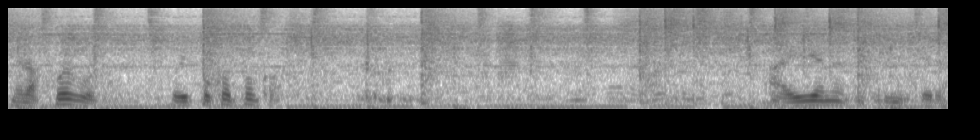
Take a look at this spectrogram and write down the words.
Me la juego, voy poco a poco. Ahí en esa trinchera.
